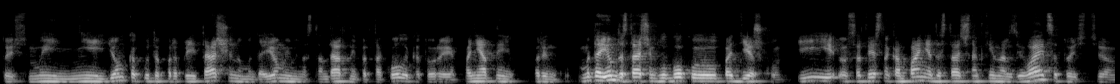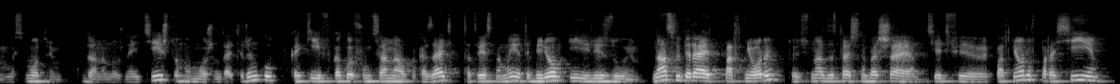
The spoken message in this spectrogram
то есть мы не идем какую-то проприетарщину, мы даем именно стандартные протоколы, которые понятны рынку. Мы даем достаточно глубокую поддержку. И, соответственно, компания достаточно активно развивается. То есть э, мы смотрим, куда нам нужно идти, что мы можем дать рынку, какие, в какой функционал показать. Соответственно, мы это берем и реализуем. Нас выбирают партнеры. То есть у нас достаточно большая сеть партнеров по России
